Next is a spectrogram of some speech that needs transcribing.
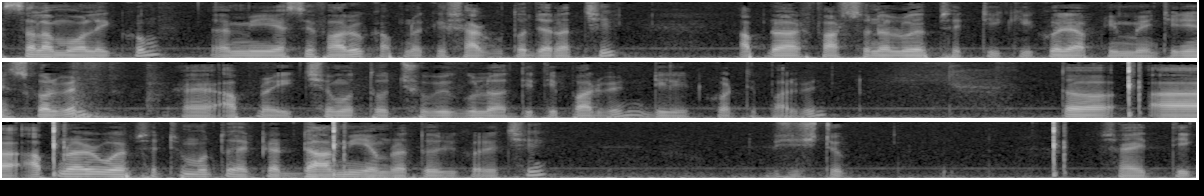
আসসালামু আলাইকুম। আমি এস এ ফারুক, আপনাকে স্বাগত জানাচ্ছি। আপনার পার্সোনাল ওয়েবসাইটটি কী করে আপনি মেনটেনেন্স করবেন আপনার ইচ্ছে মতো ছবিগুলো দিতে পারবেন ডিলিট করতে পারবেন। তো আপনার ওয়েবসাইটের মতো একটা ডামি আমরা তৈরি করেছি। বিশিষ্ট সাহিত্যিক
